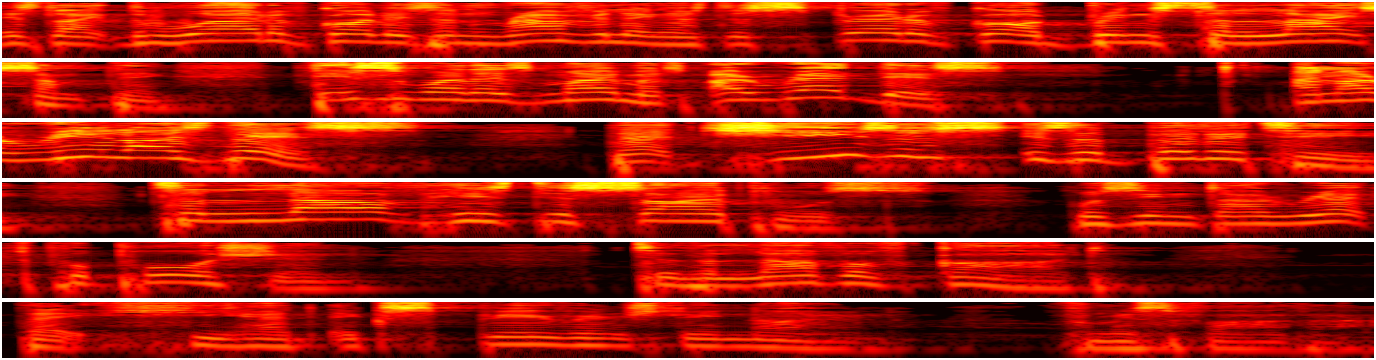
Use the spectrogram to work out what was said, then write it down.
it's like the Word of God is unraveling as the Spirit of God brings to light something. This is one of those moments. I read this, and I realized this that Jesus' ability to love his disciples was in direct proportion to the love of God that he had experientially known from his Father.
